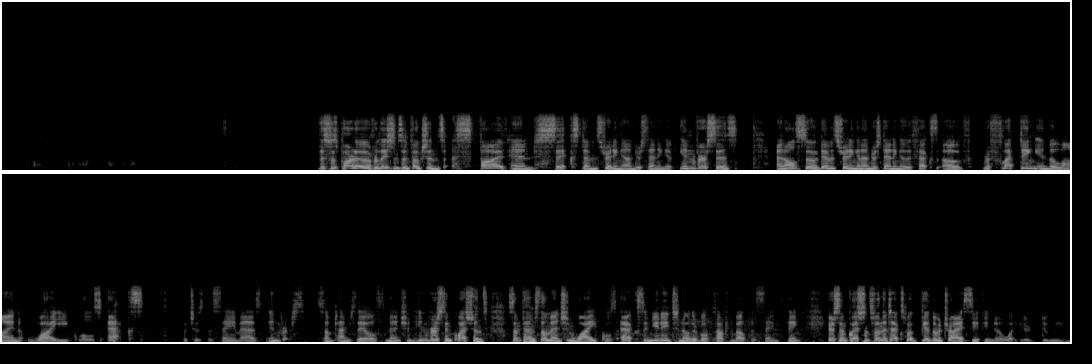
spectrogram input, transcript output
This was part of Relations and Functions 5 and 6, demonstrating an understanding of inverses, and also demonstrating an understanding of the effects of reflecting in the line y equals x which is the same as inverse. Sometimes they'll mention inverse in questions, sometimes they'll mention y equals x, and you need to know they're both talking about the same thing. Here's some questions from the textbook, give them a try, see if you know what you're doing.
